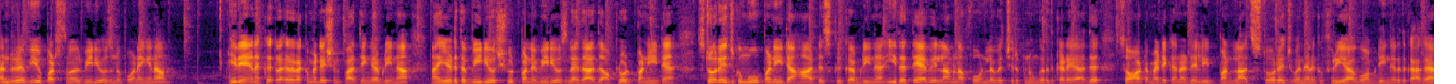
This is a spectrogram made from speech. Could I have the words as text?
அண்ட் ரிவ்யூ பர்சனல் வீடியோஸ்னு போனீங்கன்னா இது எனக்கு ரெக்கமெண்டேஷன் பார்த்தீங்க அப்படின்னா நான் எடுத்த வீடியோ ஷூட் பண்ண வீடியோஸில் ஏதாவது அப்லோட் பண்ணிட்டேன் ஸ்டோரேஜ்க்கு மூவ் பண்ணிட்டேன் ஹார்ட் டிஸ்க்கு அப்படின்னா இதை தேவையில்லாமல் நான் ஃபோனில் வச்சிருக்கணுங்கிறது கிடையாது. ஸோ ஆட்டோமேட்டிக்காக நான் டெலீட் பண்ணலாம். ஸ்டோரேஜ் வந்து எனக்கு ஃப்ரீ ஆகும் அப்படிங்கிறதுக்காக.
